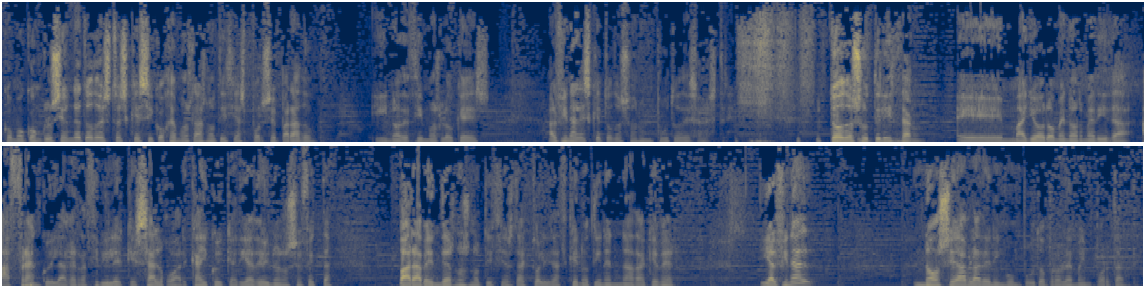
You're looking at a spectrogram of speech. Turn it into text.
como conclusión de todo esto, es que si cogemos las noticias por separado y no decimos lo que es, al final es que todos son un puto desastre. Todos utilizan eh, en mayor o menor medida a Franco y la guerra civil, que es algo arcaico y que a día de hoy no nos afecta, para vendernos noticias de actualidad que no tienen nada que ver. Y al final no se habla de ningún puto problema importante.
